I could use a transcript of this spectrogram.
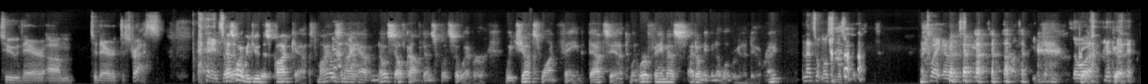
to their um, to their distress and so that's why we do this podcast miles yeah. and i have no self-confidence whatsoever we just want fame that's it when we're famous i don't even know what we're going to do right and that's what most of us are that's why i got on the people so good, uh, good.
